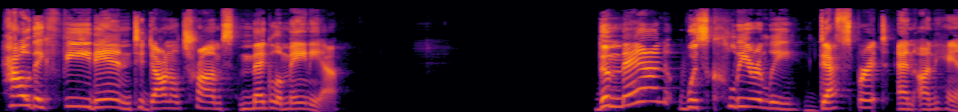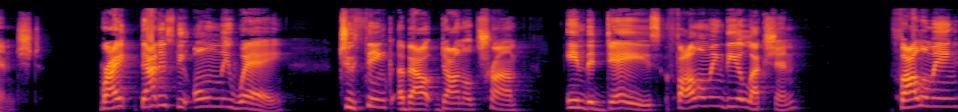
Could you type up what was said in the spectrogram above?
how they feed in to Donald Trump's megalomania. The man was clearly desperate and unhinged, right? That is the only way to think about Donald Trump in the days following the election, following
